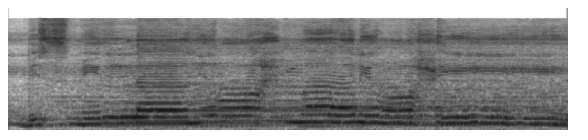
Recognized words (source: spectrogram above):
بسم الله الرحمن الرحيم.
